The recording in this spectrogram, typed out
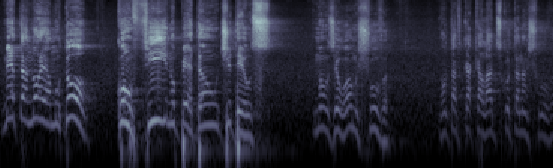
metanoia mudou, confie no perdão de Deus. Irmãos, eu amo chuva. Vontade de ficar calado escutando a chuva.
